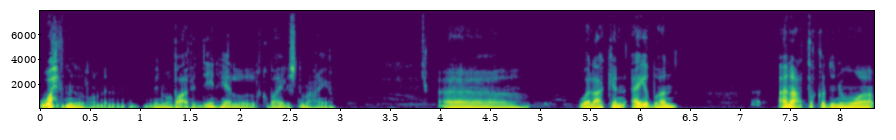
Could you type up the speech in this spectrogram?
واحد من من من وظائف الدين هي القضايا الاجتماعية. أه ولكن أيضا أنا أعتقد إنه هو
